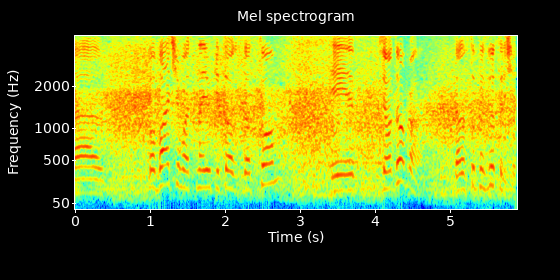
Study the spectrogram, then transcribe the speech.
е, побачимось на yukitalks.com і всього доброго. До наступних зустрічей.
